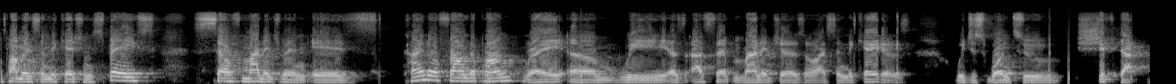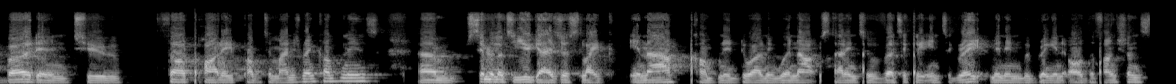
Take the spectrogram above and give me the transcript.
apartment syndication space, self management is kind of frowned upon, right? Um, we, as asset managers or as syndicators, we just want to shift that burden to third party property management companies. Um, similar to you guys, just like in our company, Dwellynn, we're now starting to vertically integrate, meaning we're bringing all the functions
